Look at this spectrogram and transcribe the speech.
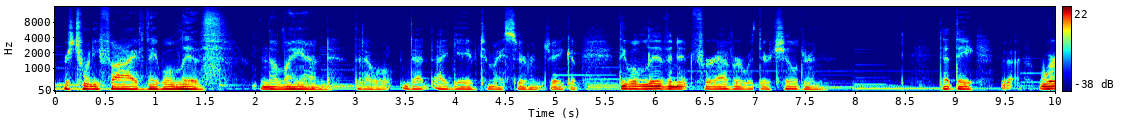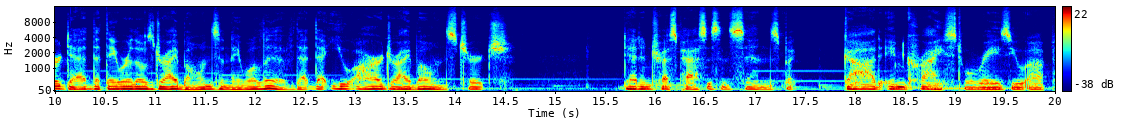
Verse 25 They will live in the land that I, will, that I gave to my servant Jacob. They will live in it forever with their children that they were dead, that they were those dry bones and they will live, that, that you are dry bones, church, dead in trespasses and sins, but God in Christ will raise you up,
